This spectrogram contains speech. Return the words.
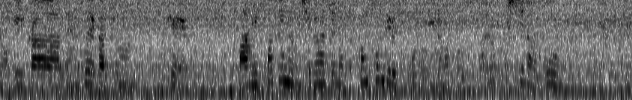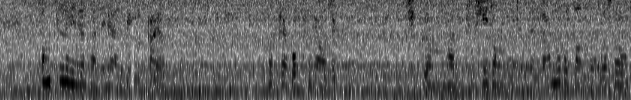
여기가 냄새가 좀 이렇게 많이 퍼지는 음식을 할 때는 꼭 환풍기를 켜고 요리를 하고 있어요. 혹시라도 컴플레인을 받으면 안 되니까요. 저 배고프면 아직 지금 한 2시 정도 됐는데 아무것도 안 먹어서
